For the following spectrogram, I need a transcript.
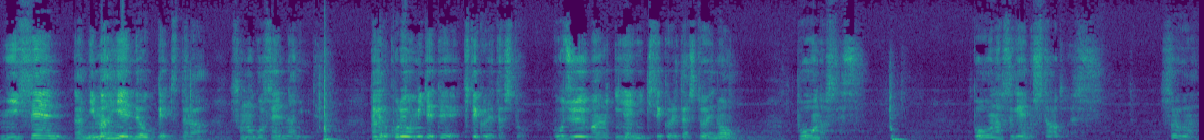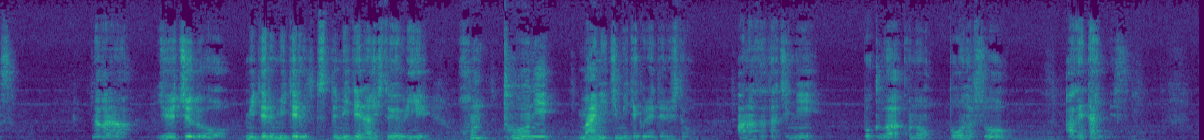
2000あ、2万円で OK って言ったら、その5000円何みたいな。だけどこれを見てて来てくれた人、50番以内に来てくれた人へのボーナスです。ボーナスゲームスタートです。そういうことなんです。だから、YouTube を見てる見てるっつって見てない人より、本当に毎日見てくれてる人、あなたたちに僕はこのボーナスをあげたいんです。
